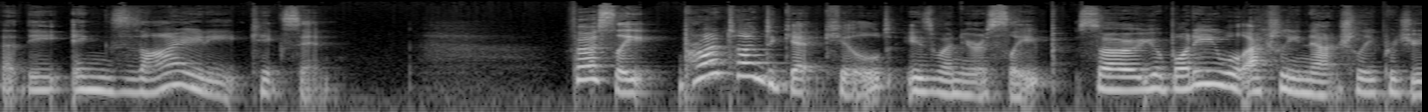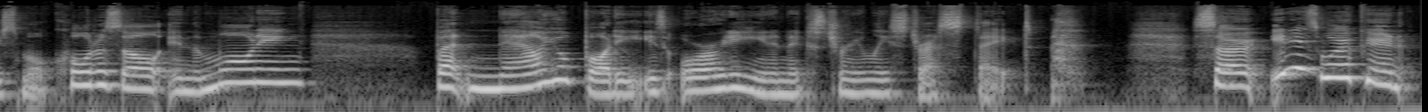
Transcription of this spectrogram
that the anxiety kicks in. Firstly, prime time to get killed is when you're asleep, so your body will actually naturally produce more cortisol in the morning, but now your body is already in an extremely stressed state. so it is working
